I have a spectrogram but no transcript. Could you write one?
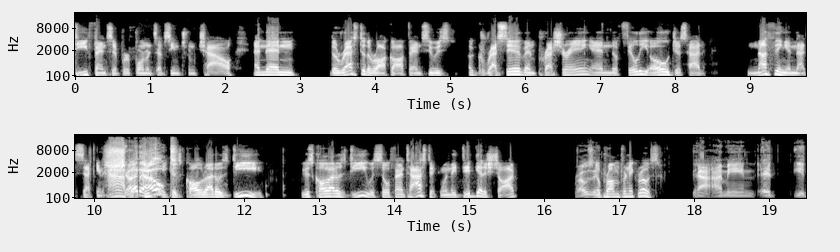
defensive performance I've seen from Chow. And then the rest of the Rock offense, who was aggressive and pressuring, and the Philly O just had nothing in that second half. Shut out. because Colorado's D, because Colorado's D was so fantastic. When they did get a shot, Rosen. no problem for Nick Rose. Yeah, I mean, it you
